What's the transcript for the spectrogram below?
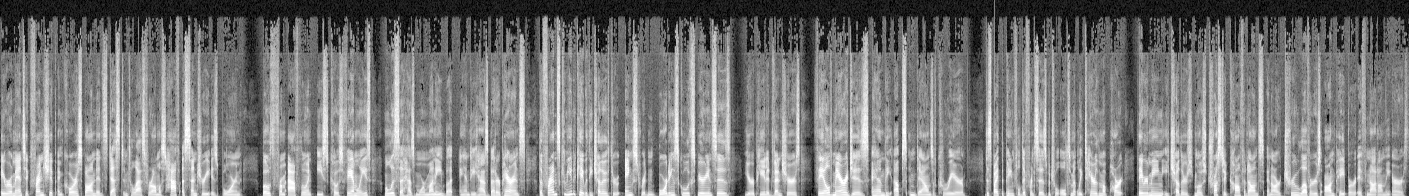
a romantic friendship and correspondence destined to last for almost half a century is born both from affluent East Coast families. Melissa has more money, but Andy has better parents. The friends communicate with each other through angst ridden boarding school experiences, European adventures, failed marriages, and the ups and downs of career. Despite the painful differences which will ultimately tear them apart, they remain each other's most trusted confidants and are true lovers on paper, if not on the earth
